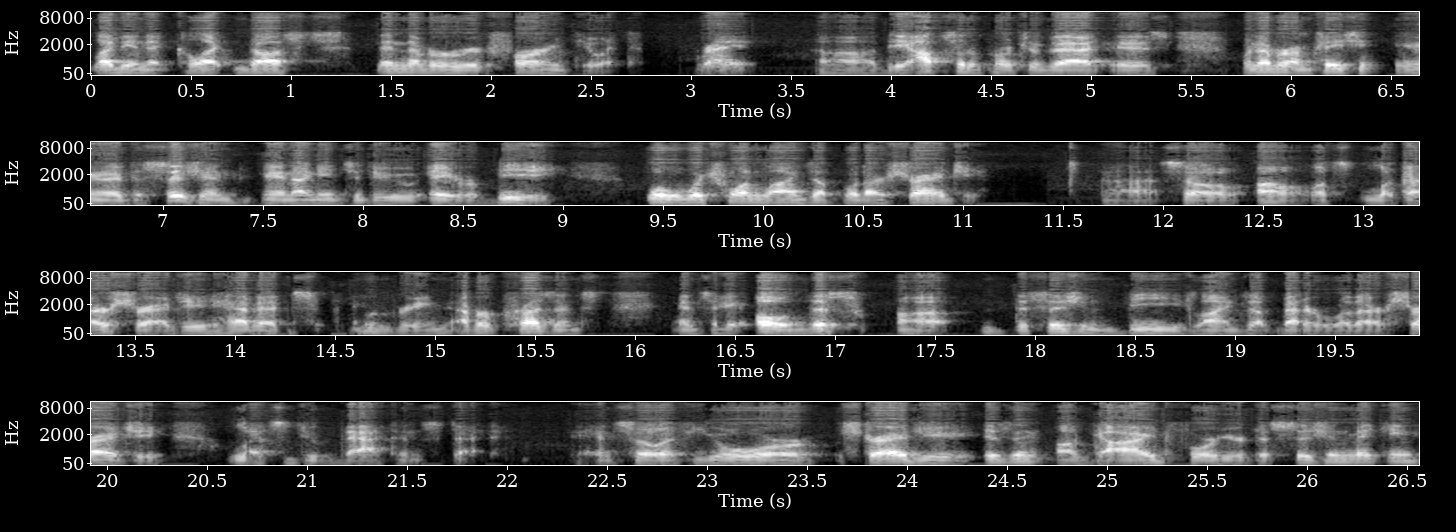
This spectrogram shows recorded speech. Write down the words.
letting it collect dust, and never referring to it. Right. Uh, the opposite approach of that is whenever I'm facing a decision and I need to do A or B, well, which one lines up with our strategy? Uh, so, oh, let's look at our strategy, have it evergreen, ever present, and say, oh, this uh, decision B lines up better with our strategy. Let's do that instead. And so if your strategy isn't a guide for your decision making,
